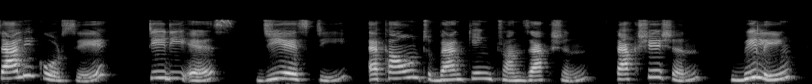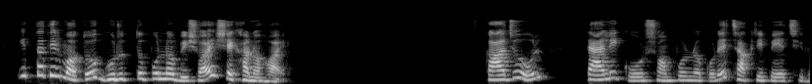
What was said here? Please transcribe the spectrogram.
ট্যালি কোর্সে TDS GST account banking transaction taxation billing ইত্যাদির মতো গুরুত্বপূর্ণ বিষয় শেখানো হয়। কাজল ট্যালি কোর্স সম্পূর্ণ করে চাকরি পেয়েছিল।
